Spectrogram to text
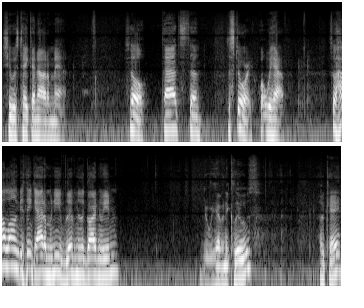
she was taken out of man. So that's the, the story, what we have. So, how long do you think Adam and Eve lived in the Garden of Eden? Do we have any clues? Okay.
